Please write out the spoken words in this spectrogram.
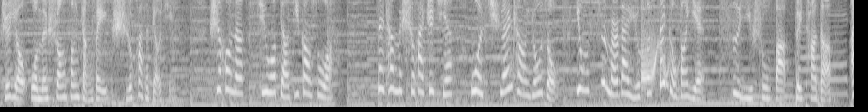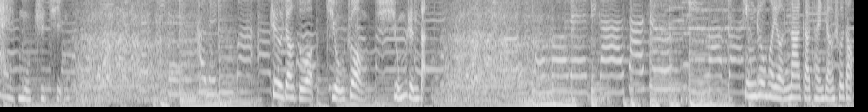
只有我们双方长辈石化的表情。事后呢，据我表弟告诉我。”在他们石化之前，我全场游走，用四门外语和三种方言肆意抒发对他的爱慕之情。这又叫做酒壮熊人胆。听众朋友，纳卡团长说道：“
